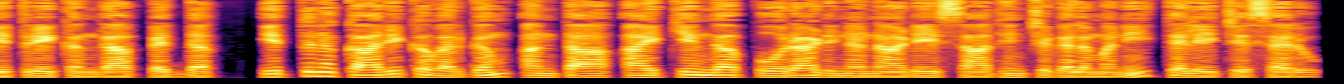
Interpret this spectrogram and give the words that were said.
వ్యతిరేకంగా పెద్ద ఎత్తున కార్యకవర్గం అంతా ఐక్యంగా పోరాడిన నాడే సాధించగలమని తెలియచేశారు.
